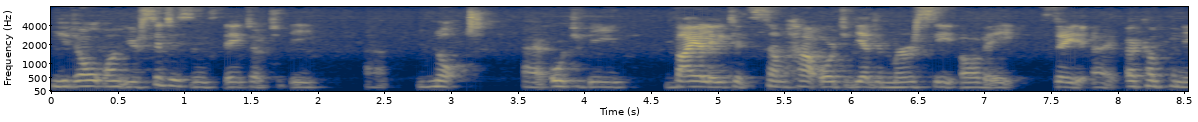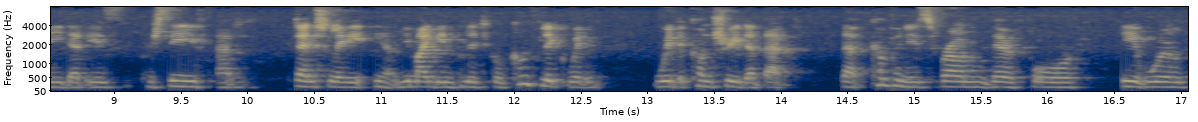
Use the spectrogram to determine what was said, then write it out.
you don't want your citizens' data to be uh, not uh, or to be violated somehow or to be at the mercy of a say a, a, company that is perceived as potentially you know you might be in political conflict with with the country that that that company is from therefore it will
